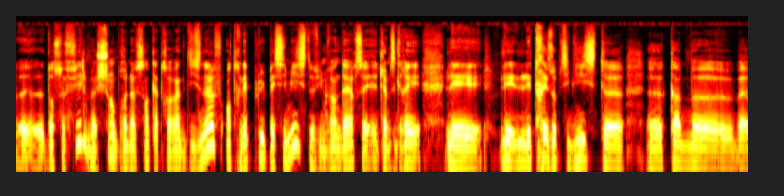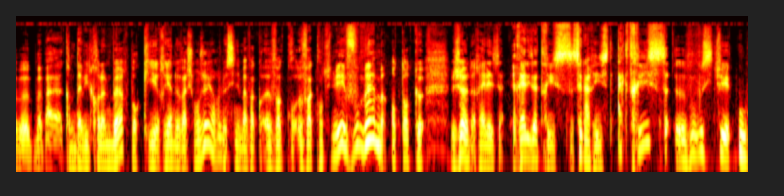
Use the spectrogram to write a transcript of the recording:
euh, dans ce film, Chambre 999, entre les plus pessimistes, Wim Wenders et James Gray, les les, les très optimistes euh, comme bah, bah, bah, comme David Cronenberg, pour qui rien ne va changer, hein, le cinéma va, va, va continuer. Vous-même, en tant que jeune réalisa réalisatrice, scénariste, actrice, vous vous situez où?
